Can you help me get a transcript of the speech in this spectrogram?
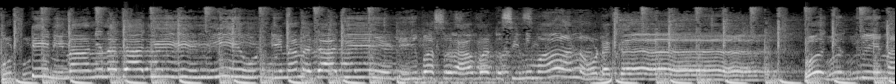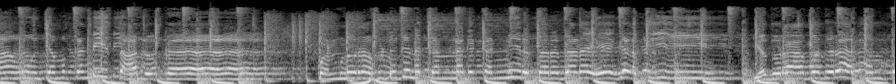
ಹುಟ್ಟಿನಿ ನಾ ನಿನಗಾಗಿ, ನೀ ಹುಟ್ಟಿ ನನಗಾಗಿ. ಡಿ ಬಸ್ ರಾಬರ್ಟ್ ಸಿನಿಮಾ ನೋಡಕ. ಕಣ್ಣೀರ ತರಬೇಡ ಏ ಗೆಳತಿ. ಎದುರ ಬದುರ ಕುಂತ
